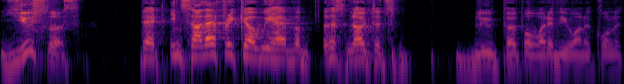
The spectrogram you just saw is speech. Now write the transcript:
useless that in South Africa we have a, this note, that's blue, purple, whatever you want to call it.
